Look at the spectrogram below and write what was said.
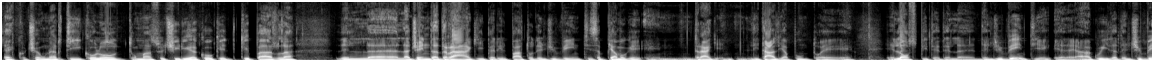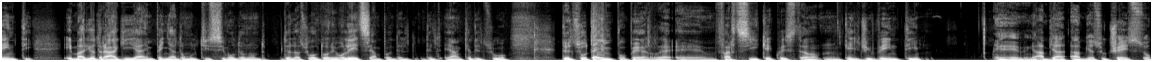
ecco c'è un articolo, Tommaso Ciriaco, che, che parla dell'agenda Draghi per il patto del G20. Sappiamo che eh, Draghi, l'Italia appunto è, è l'ospite del, del, G20, è a guida del G20 e Mario Draghi ha impegnato moltissimo della sua autorevolezza del, del, e anche del suo, del suo tempo per eh, far sì che, questo, che il G20 eh, abbia, abbia, successo.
